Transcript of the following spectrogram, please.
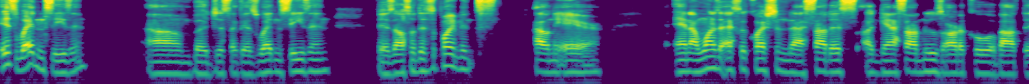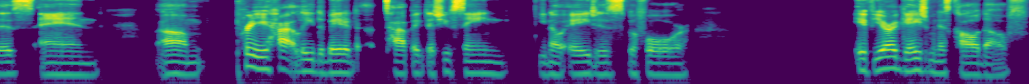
it's wedding season um but just like there's wedding season there's also disappointments out in the air and I wanted to ask a question that I saw this again. I saw a news article about this and um, pretty hotly debated topic that you've seen, you know, ages before. If your engagement is called off,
